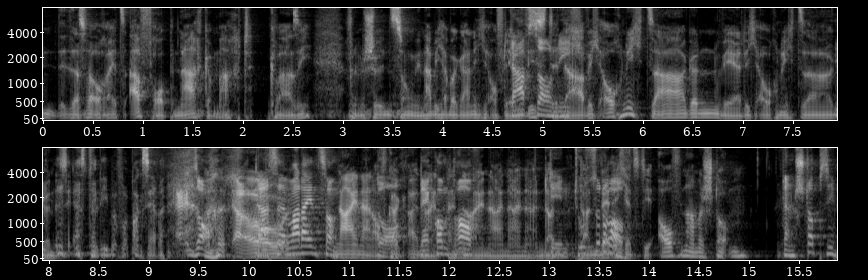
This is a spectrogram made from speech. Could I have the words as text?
das war auch als Afrop nachgemacht, quasi, von einem schönen Song. Den habe ich aber gar nicht auf der Darfst du Liste. auch nicht. Darf ich auch nicht sagen, werde ich auch nicht sagen. Das erste Liebe von Max Herre. So, das war dein Song. Nein, nein, auf Doch, gar keinen der nein, kommt nein, drauf. Nein, nein, nein, nein. Dann, Den tust dann du werde ich drauf. jetzt die Aufnahme stoppen. Dann stopp sie.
